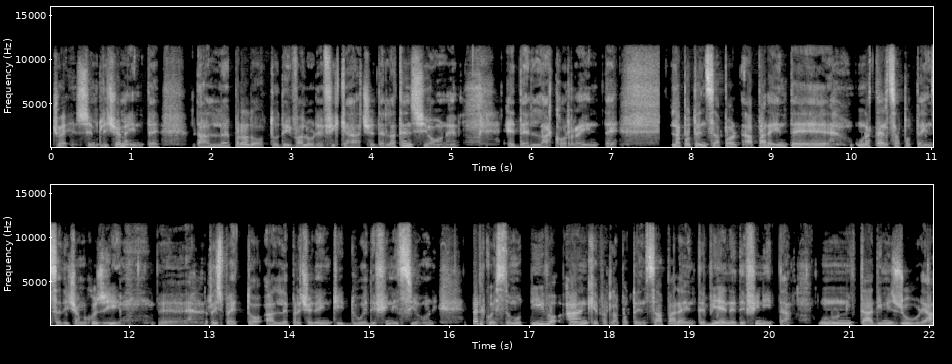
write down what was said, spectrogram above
cioè semplicemente dal prodotto dei valori efficaci della tensione e della corrente. La potenza apparente è una terza potenza, diciamo così, eh, rispetto alle precedenti due definizioni. Per questo motivo, anche per la potenza apparente, viene definita un'unità di misura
